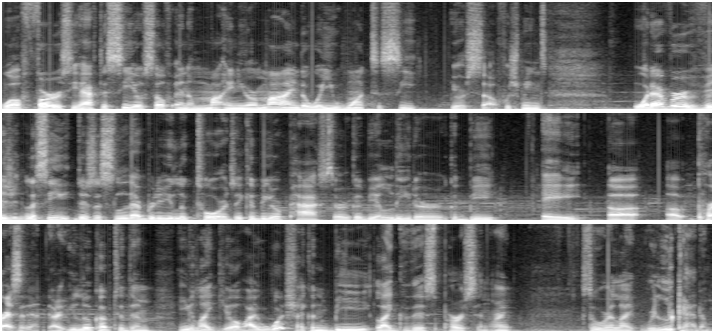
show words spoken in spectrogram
Well, first, you have to see yourself in, a, in your mind the way you want to see yourself, which means whatever vision let's see there's a celebrity you look towards it could be your pastor it could be a leader it could be a uh, a president right you look up to them and you're like yo i wish i could be like this person right so we're like we look at them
